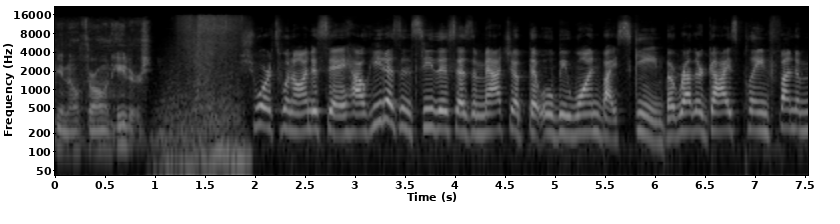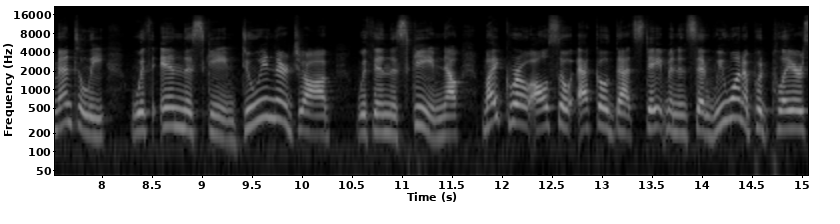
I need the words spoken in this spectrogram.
you know, throwing heaters. Schwartz went on to say how he doesn't see this as a matchup that will be won by scheme, but rather guys playing fundamentally within the scheme, doing their job within the scheme. Now, Mike Groh also echoed that statement and said, We want to put players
